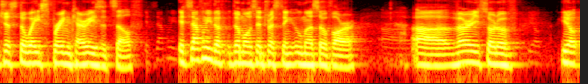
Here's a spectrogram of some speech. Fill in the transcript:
just the way Spring carries itself. It's definitely the the most interesting Uma so far. Uh very sort of you know,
